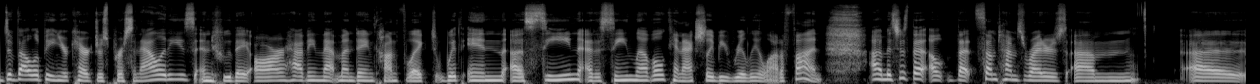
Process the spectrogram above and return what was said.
developing your characters' personalities and who they are. Having that mundane conflict within a scene at a scene level can actually be really a lot of fun. Um, it's just that uh, that sometimes writers um, uh,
